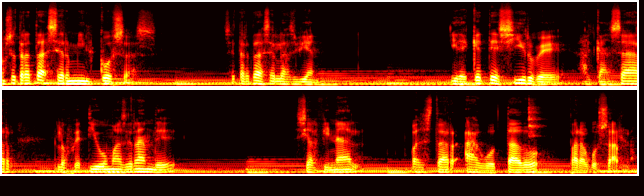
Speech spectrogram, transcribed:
no se trata de hacer mil cosas, se trata de hacerlas bien. ¿Y de qué te sirve alcanzar el objetivo más grande si al final vas a estar agotado para gozarlo?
